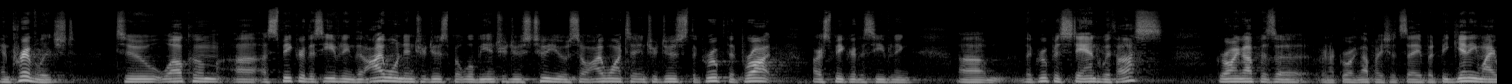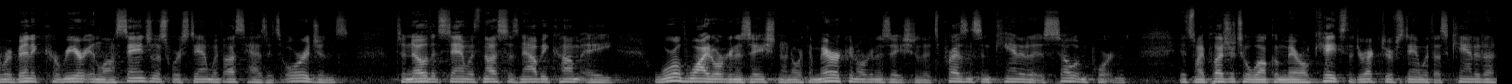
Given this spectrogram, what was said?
and privileged to welcome uh, a speaker this evening that I won't introduce but will be introduced to you. So I want to introduce the group that brought our speaker this evening. Um, the group is Stand With Us. Growing up as a, or not growing up, I should say, but beginning my rabbinic career in Los Angeles, where Stand With Us has its origins, to know that Stand With Us has now become a worldwide organization, a North American organization, its presence in Canada is so important. It's my pleasure to welcome Meryle Kates, the director of Stand With Us Canada,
